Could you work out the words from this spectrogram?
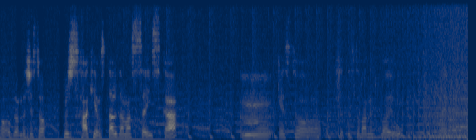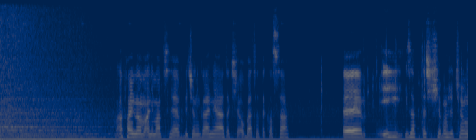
pooglądać. Jest to już z hakiem Stal Damasceńska. Jest to przetestowany w boju. Ma fajną animację wyciągania, tak się obraca ta kosa. Em, I, I zapytacie się może czemu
